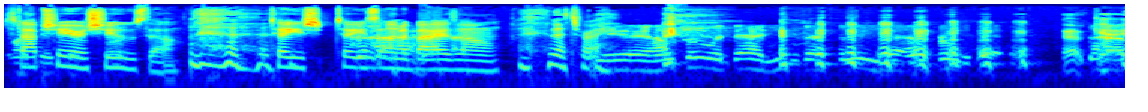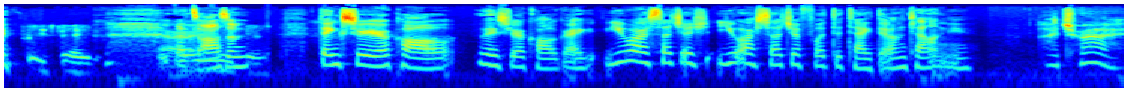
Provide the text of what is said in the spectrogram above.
Stop sharing that's fine. shoes though. tell you tell your son to buy his own. That's right. Yeah, I'm through with that. You can best believe that. I'm through with that. I appreciate it. That's awesome. Thanks for your call. Thanks for your call, Greg. You are such a you are such a foot detective. I'm telling you, I try.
